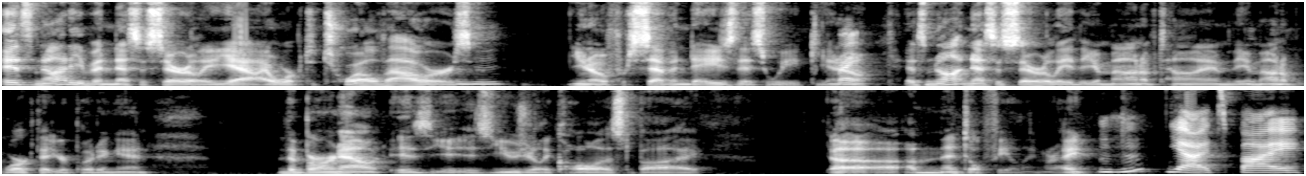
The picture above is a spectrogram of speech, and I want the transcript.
it's not even necessarily. Yeah, I worked 12 hours. You know, for seven days this week. You know, Mm-hmm. Right. it's not necessarily the amount of time, the amount of work that you're putting in. The burnout is is usually caused by a, a, a mental feeling, right? Mm-hmm. Yeah, it's by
